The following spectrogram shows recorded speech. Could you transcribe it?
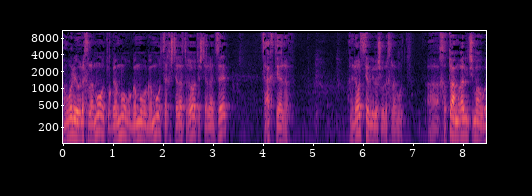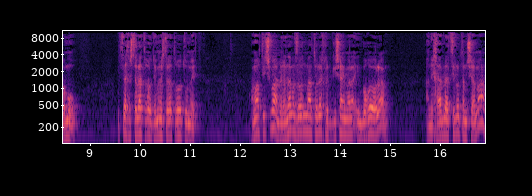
אמרו לי, הוא הולך למות, הוא גמור, הוא גמור, הוא גמור, צריך השתלת ריאות, השתלת זה. צעקתי עליו. אני לא רציתי להגיד לו שהוא הולך למות. אחותו אמרה לי, תשמע, הוא גמור. הוא צריך השתלת ריאות, אם אין השתלת ריאות הוא מת. אמרתי, תשמע, בן אדם הזה עוד מעט הולך לפגישה עם, עם בורא עולם. אני חייב להציל לו את הנשמה.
